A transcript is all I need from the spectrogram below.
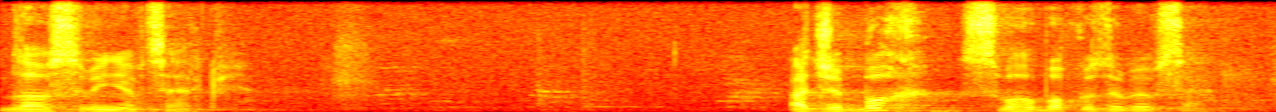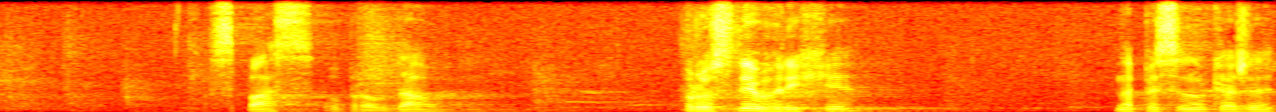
благословіння в церкві? Адже Бог з свого боку зробив все. Спас, оправдав, простив гріхи. Написано, каже,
